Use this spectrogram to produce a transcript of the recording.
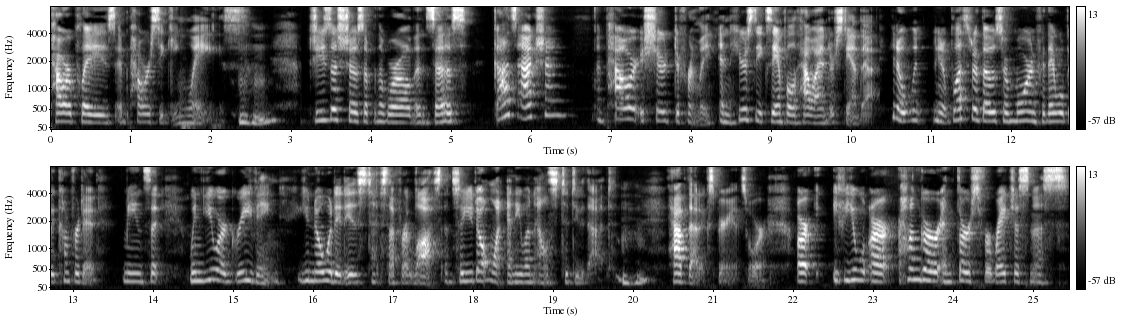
power plays and power seeking ways. Mhm. Jesus shows up in the world and says, God's action and power is shared differently. And here's the example of how I understand that. You know, when, you know, blessed are those who mourn, for they will be comforted. Means that when you are grieving, you know what it is to suffer loss, and so you don't want anyone else to do that, Mhm. have that experience. Or, or if you are hunger and thirst for righteousness,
